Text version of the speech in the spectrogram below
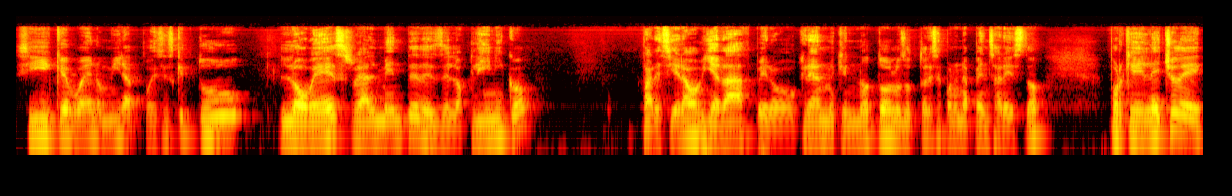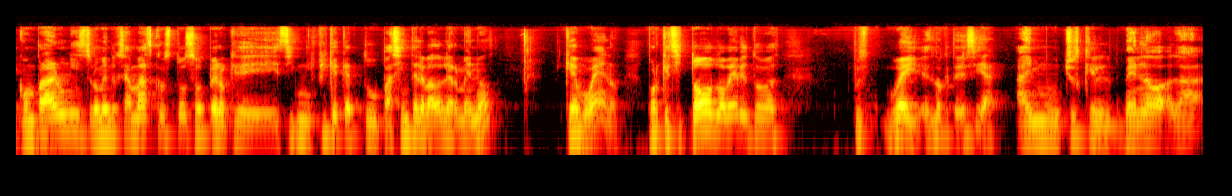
Sí, qué bueno. Mira, pues es que tú lo ves realmente desde lo clínico. Pareciera obviedad, pero créanme que no todos los doctores se ponen a pensar esto. Porque el hecho de comprar un instrumento que sea más costoso, pero que signifique que tu paciente le va a doler menos, qué bueno. Porque si todos lo ven y todos, pues, güey, es lo que te decía. Hay muchos que ven la,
